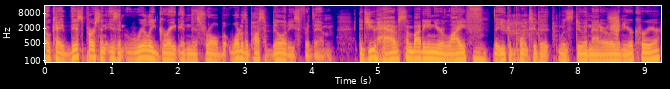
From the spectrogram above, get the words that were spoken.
okay, this person isn't really great in this role, but what are the possibilities for them? Did you have somebody in your life mm. that you can point to that was doing that early in your career?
